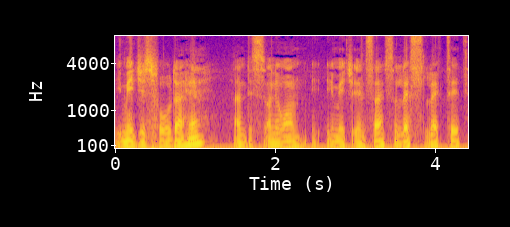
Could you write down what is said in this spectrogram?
images folder here and this is only one image inside so let's select it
